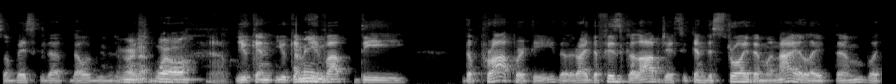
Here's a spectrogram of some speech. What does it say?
So basically that, that would be the question. Well, you can you can mean- give up the the property, the right, the physical objects, you can destroy them, annihilate them, but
